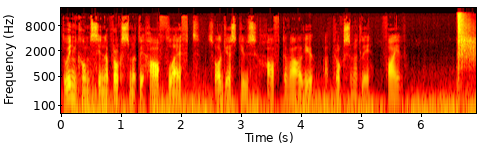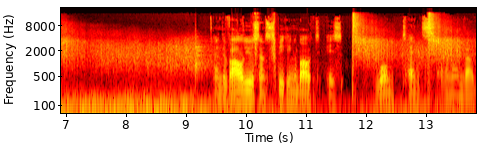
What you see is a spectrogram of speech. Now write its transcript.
The wind comes in approximately half left, so I'll just use half the value, approximately 5. And the values I'm speaking about is 1 tenth of an MRAD.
